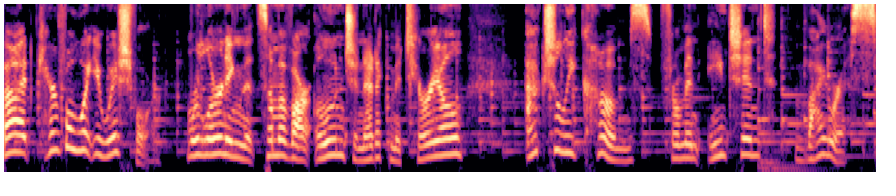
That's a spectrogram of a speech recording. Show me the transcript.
But careful what you wish for. We're learning that some of our own genetic material actually comes from an ancient virus.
